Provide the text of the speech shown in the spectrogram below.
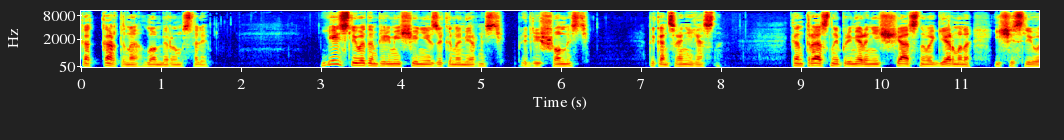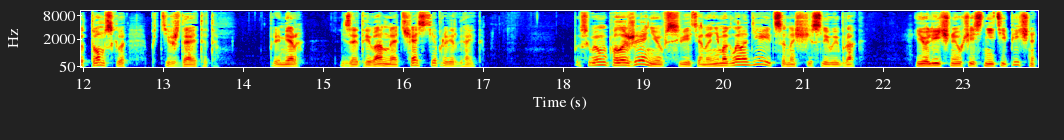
как карты на ломберном столе. Есть ли в этом перемещении закономерность, предрешенность, до конца не ясно. Контрастный пример несчастного Германа и счастливого Томского подтверждает это. Пример Лизаветы Ивановны отчасти опровергает. По своему положению в свете она не могла надеяться на счастливый брак. Ее личная участь нетипична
